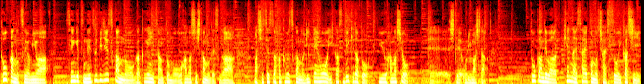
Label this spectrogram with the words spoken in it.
当館の強みは先月根津美術館の学芸員さんともお話ししたのですがまあ、施設博物館の利点を生かすべきだという話を、えー、しておりました。当館では県内最古の茶室を生かし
